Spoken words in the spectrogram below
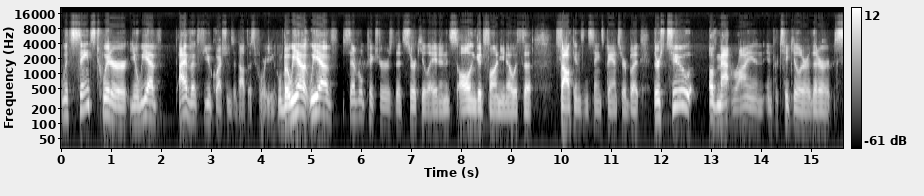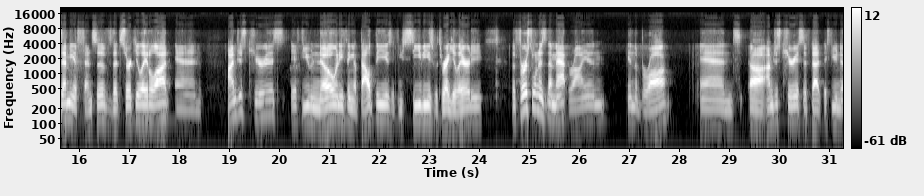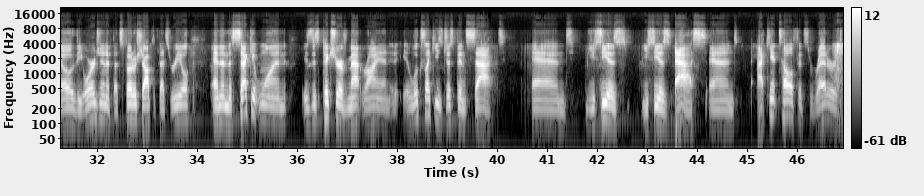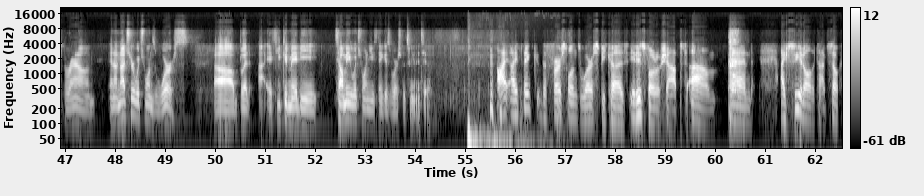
with Saints Twitter, you know, we have I have a few questions about this for you, but we have we have several pictures that circulate, and it's all in good fun, you know, with the Falcons and Saints banter. But there's two of Matt Ryan in particular that are semi-offensive that circulate a lot, and I'm just curious if you know anything about these, if you see these with regularity. The first one is the Matt Ryan in the bra, and uh, I'm just curious if that if you know the origin, if that's photoshopped, if that's real. And then the second one is this picture of Matt Ryan. It, it looks like he's just been sacked, and you see his you see his ass, and I can't tell if it's red or it's brown, and I'm not sure which one's worse. Uh, but if you could maybe tell me which one you think is worse between the two. I, I think the first one's worse because it is photoshopped, um, and I see it all the time. So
